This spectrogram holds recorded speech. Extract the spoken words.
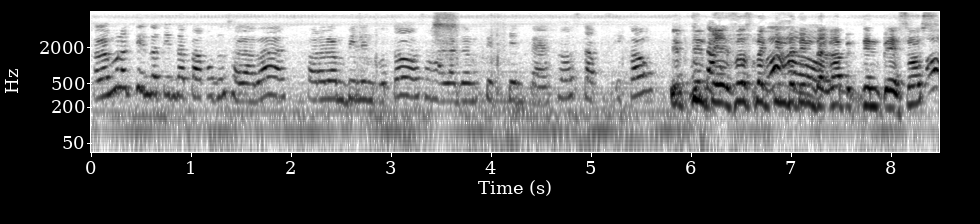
Alam mo, nagtinda-tinda pa ako dun sa labas. Para lang bilhin ko to sa halagang 15 pesos. Tapos ikaw, 15 pupunta- pesos, nagtinda-tinda ka, 15 pesos. Oo,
